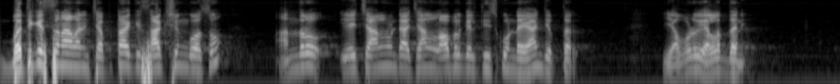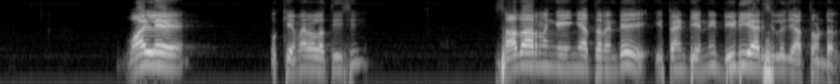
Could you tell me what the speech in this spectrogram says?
బతికిస్తున్నామని చెప్పటానికి సాక్ష్యం కోసం అందరూ ఏ ఛానల్ ఉంటే ఆ ఛానల్ లోపలికి వెళ్ళి తీసుకుంటాయా అని చెప్తారు. ఎవడు వెళ్ళొద్దని. వాళ్ళే ఒక కెమెరాలో తీసి సాధారణంగా ఏం చేస్తారంటే ఇట్లాంటివన్నీ డీడీఆర్సీలో చేస్తూ ఉంటారు.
